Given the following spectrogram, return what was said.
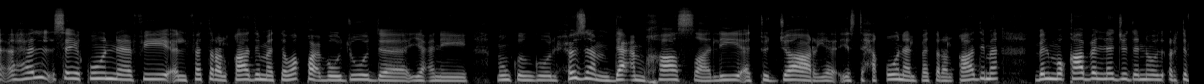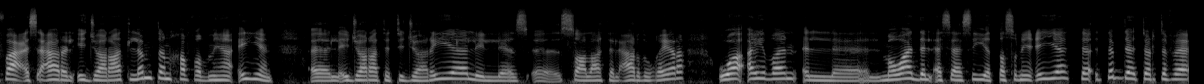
هل سيكون في الفترة القادمة توقع بوجود يعني ممكن نقول حزم دعم خاصة للتجار يستحقون الفترة القادمة؟ بالمقابل نجد أنه ارتفاع أسعار الإيجارات لم تنخفض نهائيا آه، الإيجارات التجارية للصالات العرض وغيرها وأيضا ال- المواد الأساسية التصنيعية تبدأ ترتفع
